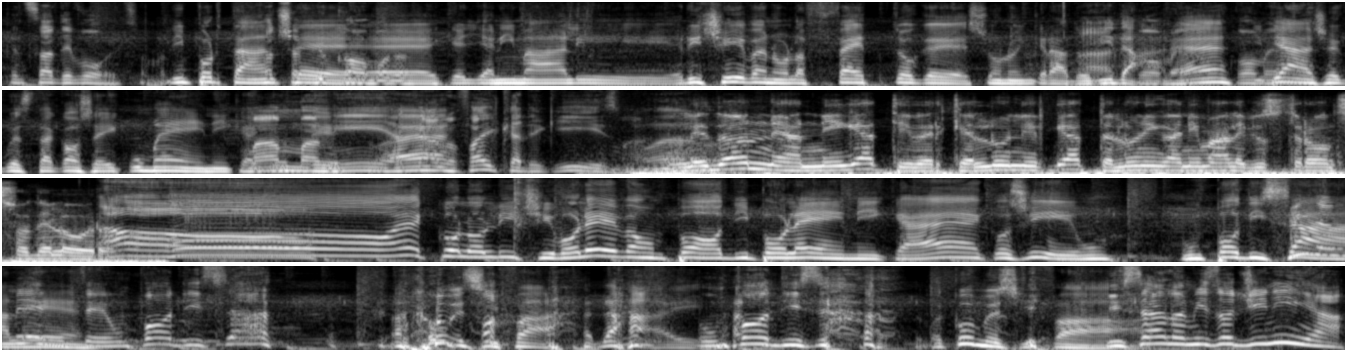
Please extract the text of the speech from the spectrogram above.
pensate voi, insomma. L'importante è che gli animali ricevano l'affetto che sono in grado Ah, di dare. come- eh? come- Ti piace questa cosa ecumenica? Mamma detto, mia, eh? Carlo, fai il catechismo. eh. Le donne hanno i gatti perché il gatto è l'unico animale più stronzo di loro. Oh, eccolo lì, ci voleva un po' di polemica, eh? così, un, un po' di sale. Finalmente un po' di sale. Ma come si fa? Dai. Un po' di sale. Ma come si fa? Di sana misoginia,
